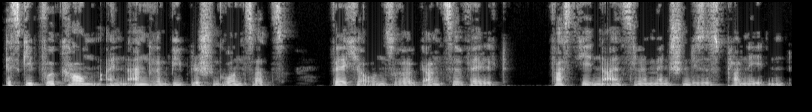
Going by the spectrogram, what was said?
Es gibt wohl kaum einen anderen biblischen Grundsatz, welcher unsere ganze Welt, fast jeden einzelnen Menschen dieses Planeten,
